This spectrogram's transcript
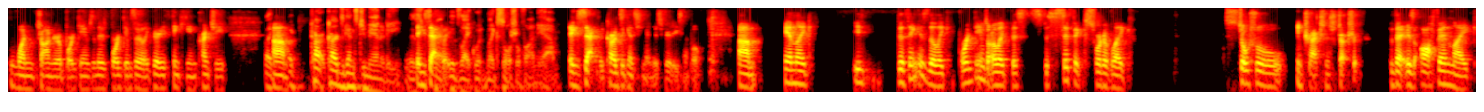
one genre of board games and there's board games that are like very thinky and crunchy like, Um, like Car- cards against humanity is Exactly. it's like what like social fun yeah Exactly. Cards Against Humanity is a great example. Um, and like it, the thing is though, like board games are like this specific sort of like social interaction structure that is often like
